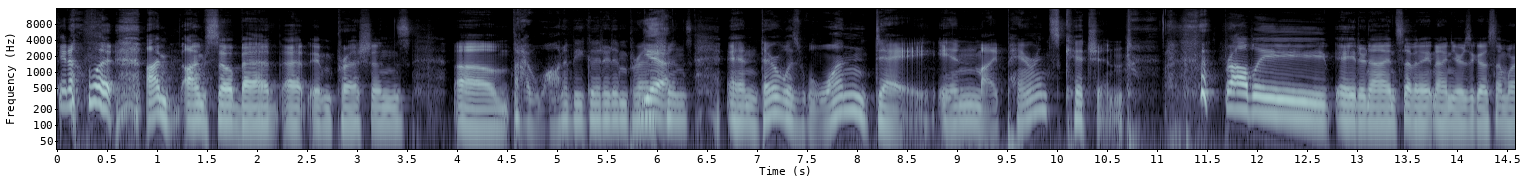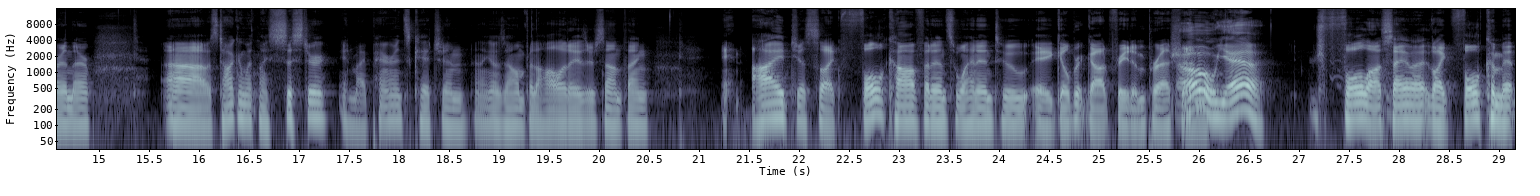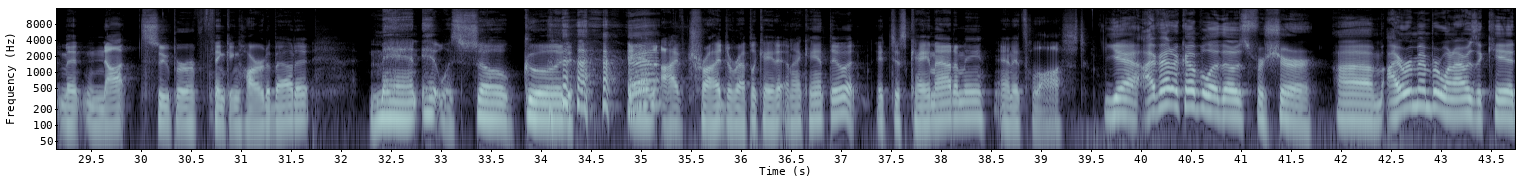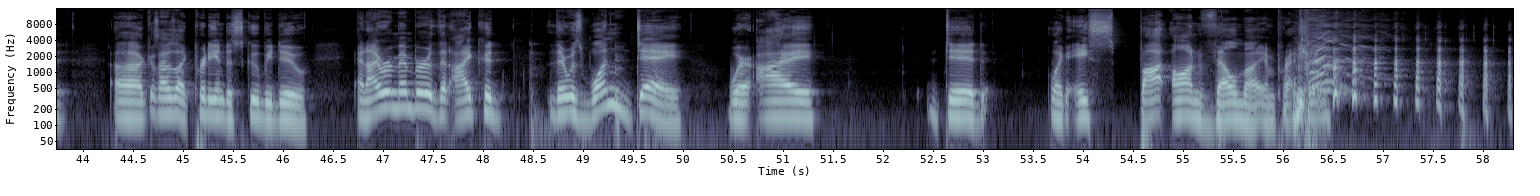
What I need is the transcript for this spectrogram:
you know what? I'm I'm so bad at impressions. Um, but I want to be good at impressions. And there was one day in my parents' kitchen, probably eight or nine, seven, eight, nine years ago, somewhere in there. Uh, I was talking with my sister in my parents' kitchen. I think I was home for the holidays or something. And I just like full confidence went into a Gilbert Gottfried impression Oh, yeah. full on same like full commitment, not super thinking hard about it. Man, it was so good. and I've tried to replicate it and I can't do it. It just came out of me and it's lost. Yeah, I've had a couple of those for sure. Um, I remember when I was a kid, because I was like pretty into Scooby Doo, and I remember that I could. There was one day where I did like a spot on Velma impression.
